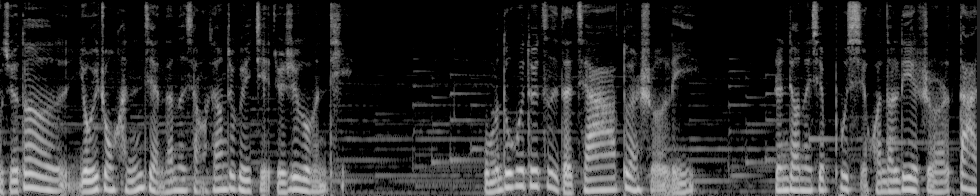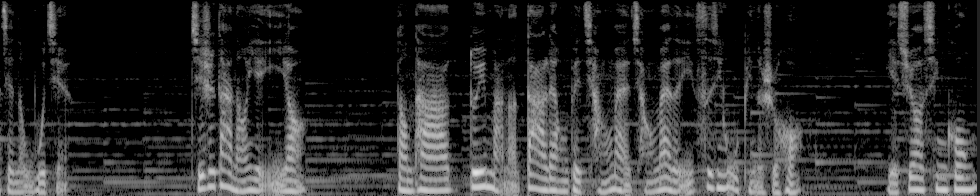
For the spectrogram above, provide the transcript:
我觉得有一种很简单的想象就可以解决这个问题。我们都会对自己的家断舍离，扔掉那些不喜欢的劣质而大件的物件。其实大脑也一样，当它堆满了大量被强买强卖的一次性物品的时候，也需要清空，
